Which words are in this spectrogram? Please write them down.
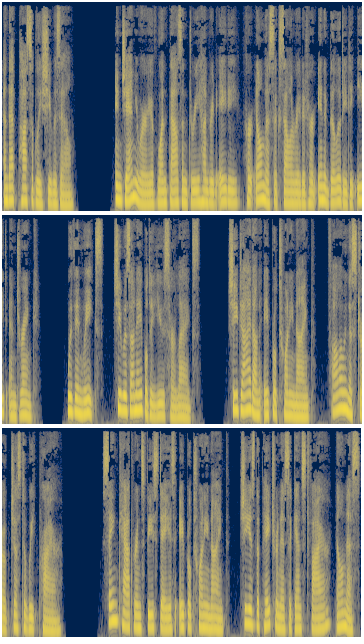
and that possibly she was ill. In January of 1380, her illness accelerated her inability to eat and drink. Within weeks, she was unable to use her legs. She died on April 29, following a stroke just a week prior. St. Catherine's feast day is April 29th. She is the patroness against fire, illness,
